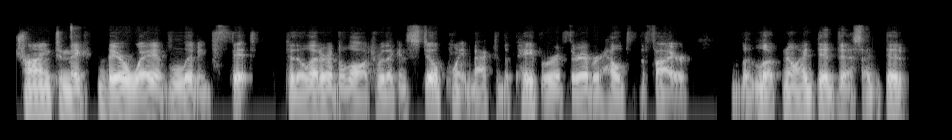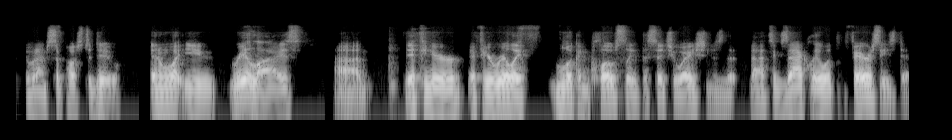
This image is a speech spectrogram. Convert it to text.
trying to make their way of living fit to the letter of the law to where they can still point back to the paper if they're ever held to the fire. But look no i did this. I did what i'm supposed to do. And what you realize um, if you're if you're really looking closely at the situation is that that's exactly what the pharisees did.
